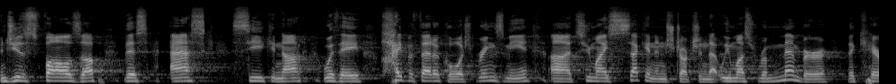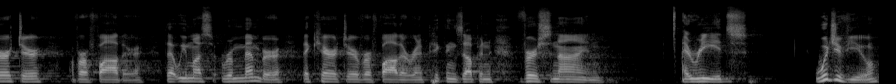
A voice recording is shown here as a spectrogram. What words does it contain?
And Jesus follows up this ask, seek, knock with a hypothetical, which brings me uh, to my second instruction that we must remember the character of our Father, that we must remember the character of our Father. We're going to pick things up in verse 9. It reads, Which of you,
